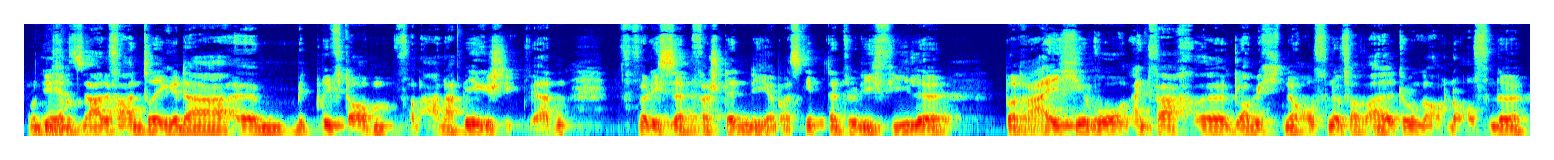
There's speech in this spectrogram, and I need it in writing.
und die ja. Sozialveranträge da ähm, mit Brieftauben von A nach B geschickt werden. Völlig selbstverständlich. Aber es gibt natürlich viele Bereiche, wo einfach, äh, glaube ich, eine offene Verwaltung, auch eine offene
